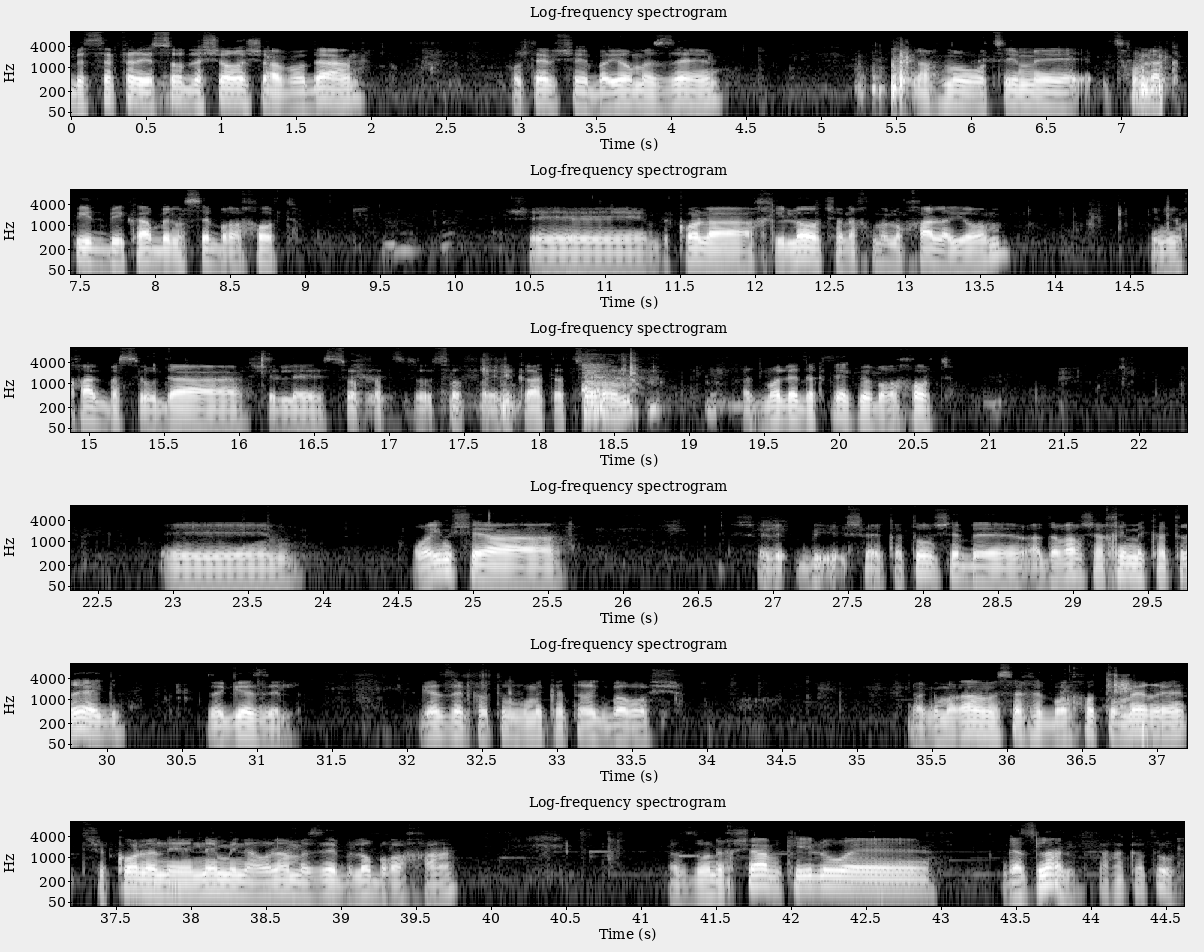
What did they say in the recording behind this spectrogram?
בספר יסוד ושורש העבודה כותב שביום הזה אנחנו רוצים, אה, צריכים להקפיד בעיקר בנושא ברכות. שבכל האכילות שאנחנו נאכל היום, במיוחד בסעודה של סוף, סוף לקראת הצום, אז מאוד לדקדק בברכות. אה, רואים שה... שכתוב שהדבר שהכי מקטרג זה גזל. גזל כתוב הוא מקטרג בראש. והגמרא במסכת ברכות אומרת שכל הנהנה מן העולם הזה בלא ברכה, אז הוא נחשב כאילו אה, גזלן, ככה כתוב.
